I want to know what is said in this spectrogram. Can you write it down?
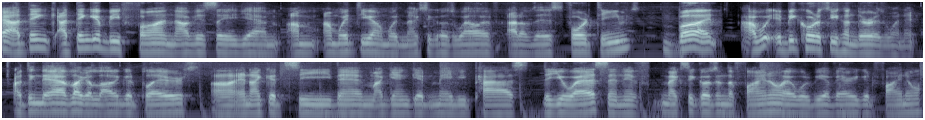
Yeah, I think I think it'd be fun. Obviously, yeah, I'm I'm with you. I'm with Mexico as well. If out of this four teams, but I would. It'd be cool to see Honduras win it. I think they have like a lot of good players, uh, and I could see them again get maybe past the U.S. And if Mexico's in the final, it would be a very good final.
